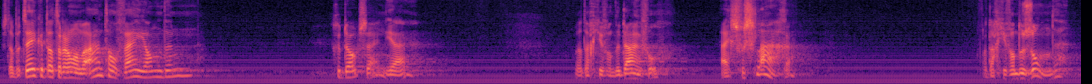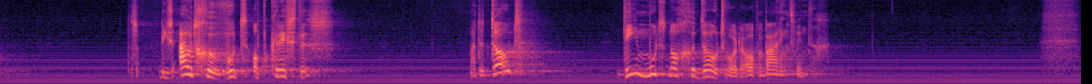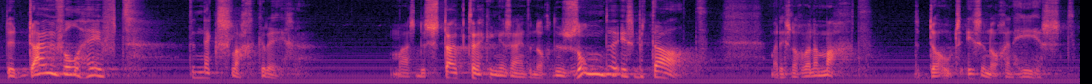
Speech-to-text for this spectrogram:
Dus dat betekent dat er al een aantal vijanden gedood zijn, ja. Wat dacht je van de duivel? Hij is verslagen. Wat dacht je van de zonde? Die is uitgewoed op Christus. Maar de dood, die moet nog gedood worden, openbaring 20. De duivel heeft de nekslag gekregen. Maar de stuiptrekkingen zijn er nog. De zonde is betaald. Maar er is nog wel een macht. De dood is er nog en heerst.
